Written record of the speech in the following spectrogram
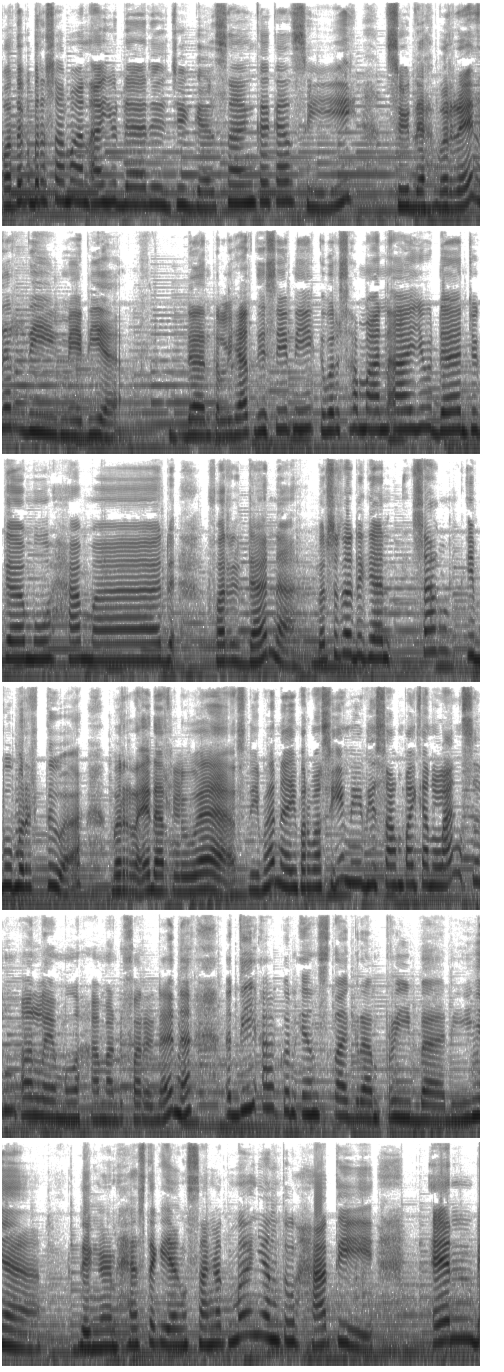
foto kebersamaan Ayu dan juga sang kekasih sudah beredar di media. Dan terlihat di sini kebersamaan Ayu dan juga Muhammad Fardana beserta dengan sang ibu mertua beredar luas di mana informasi ini disampaikan langsung oleh Muhammad Fardana di akun Instagram pribadinya dengan hashtag yang sangat menyentuh hati. NB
